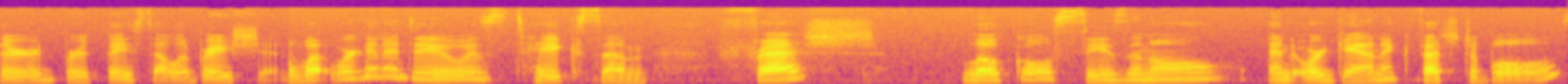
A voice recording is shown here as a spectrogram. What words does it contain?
third birthday celebration. What we're going to do is take some fresh, local, seasonal, and organic vegetables.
